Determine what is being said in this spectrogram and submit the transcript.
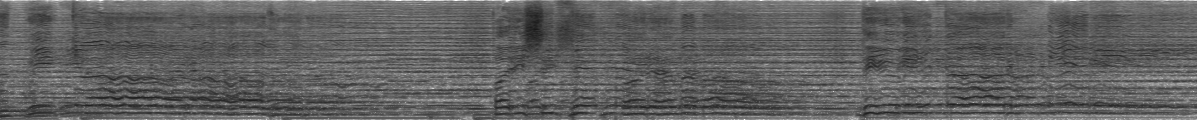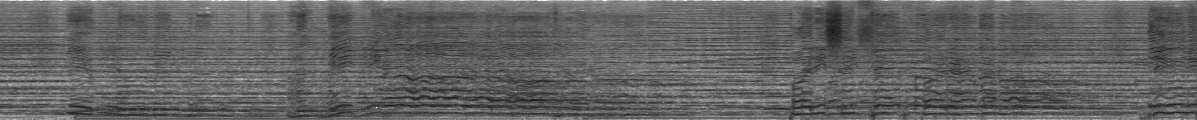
അംഗീകാരാധന പരിശുദ്ധ പരമമാ. ദിവ്യകാരുണ്യമേ എന്നുമെന്നും പരിശുദ്ധ പരമമാ ദിവ്യകാരുണ്യമേ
